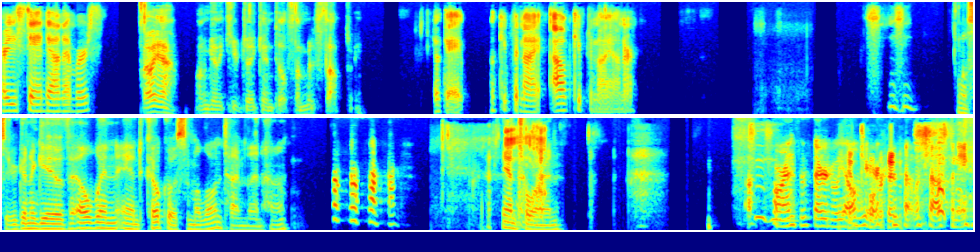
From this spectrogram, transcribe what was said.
Are you staying down, Embers? Oh yeah, I'm gonna keep drinking until somebody stops me. Okay, I'll keep an eye. I'll keep an eye on her. Well, so you're going to give Elwin and Coco some alone time then, huh? And Torin. Torin's the third wheel And here. Torrance. That was happening.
